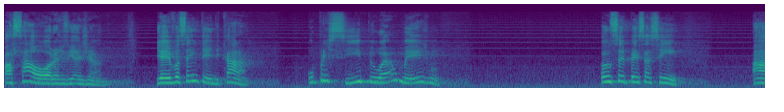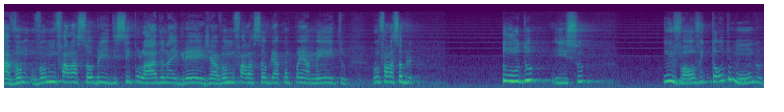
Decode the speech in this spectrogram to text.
passar horas viajando. E aí você entende, cara, o princípio é o mesmo. Quando você pensa assim, ah, vamos, vamos falar sobre discipulado na igreja, vamos falar sobre acompanhamento, vamos falar sobre. Tudo isso envolve todo mundo.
